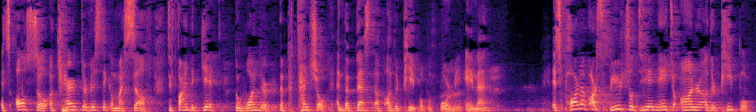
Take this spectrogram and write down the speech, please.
it's also a characteristic of myself to find the gift, the wonder, the potential, and the best of other people before me. Amen? It's part of our spiritual DNA to honor other people.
